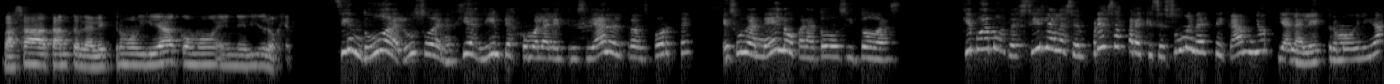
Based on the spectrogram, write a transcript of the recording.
basada tanto en la electromovilidad como en el hidrógeno. Sin duda, el uso de energías limpias como la electricidad en el transporte es un anhelo para todos y todas. ¿Qué podemos decirle a las empresas para que se sumen a este cambio y a la electromovilidad?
